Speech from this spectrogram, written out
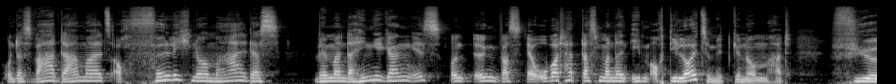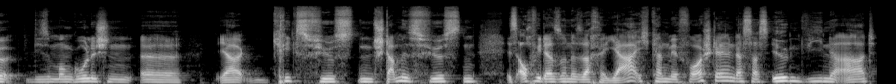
und das war damals auch völlig normal, dass wenn man da hingegangen ist und irgendwas erobert hat, dass man dann eben auch die Leute mitgenommen hat für diese mongolischen äh, ja, Kriegsfürsten, Stammesfürsten, ist auch wieder so eine Sache. Ja, ich kann mir vorstellen, dass das irgendwie eine Art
